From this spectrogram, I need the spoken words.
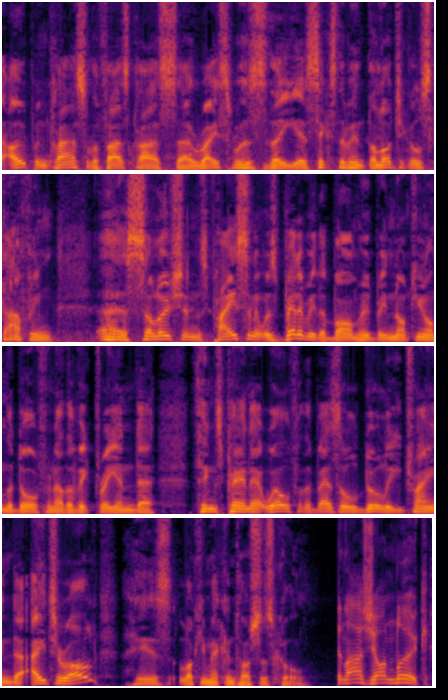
open class or the fast class uh, race was the uh, sixth event, the logical staffing uh, solutions pace, and it was better be the bomb who'd been knocking on the door for another victory, and uh, things panned out well for the Basil Dooley trained uh, eight-year-old. Here's Lockie McIntosh's call. Last Jean Luc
